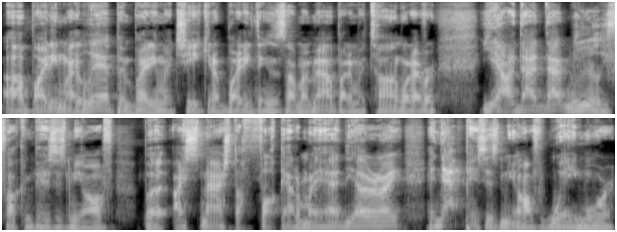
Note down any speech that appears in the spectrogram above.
uh, biting my lip and biting my cheek, you know, biting things inside my mouth, biting my tongue, whatever. Yeah, that that really fucking pisses me off. But I smashed the fuck out of my head the other night, and that pisses me off way more.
